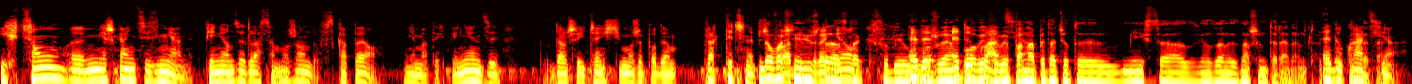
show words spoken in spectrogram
I chcą e, mieszkańcy zmiany. Pieniądze dla samorządów z KPO. Nie ma tych pieniędzy. W dalszej części może podam praktyczne No przykłady właśnie już teraz tak sobie ułożyłem w głowie, żeby pana pytać o te miejsca związane z naszym terenem. Tak. Edukacja.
